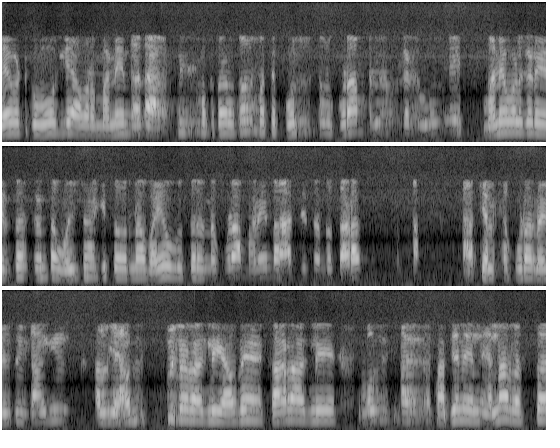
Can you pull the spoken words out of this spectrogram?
ಲೇಔಟ್ಗೆ ಹೋಗಿ ಅವರ ಮನೆಯಿಂದ ಮತ್ತೆ ಪೊಲೀಸರು ಕೂಡ ಮನೆ ಒಳಗಡೆ ಹೋಗಿ ಮನೆ ಒಳಗಡೆ ಇರ್ತಕ್ಕಂತ ವಯಸ್ಸಾಗಿದ್ದವ್ರನ್ನ, ವಯೋವೃದ್ಧರನ್ನ ಕೂಡ ಮನೆಯಿಂದ ಆಚೆ ತಂದು ತಡ ಆ ಕೆಲಸ ಕೂಡ ನಡೆಯುತ್ತೆ ಹೀಗಾಗಿ ಅಲ್ಲಿ ಯಾವುದೇ ಟೂ ವೀಲರ್ ಆಗ್ಲಿ, ಯಾವುದೇ ಕಾರ್ ಆಗ್ಲಿ ಸಾಧ್ಯನೇ ಇಲ್ಲ. ಎಲ್ಲಾ ರಸ್ತೆ,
